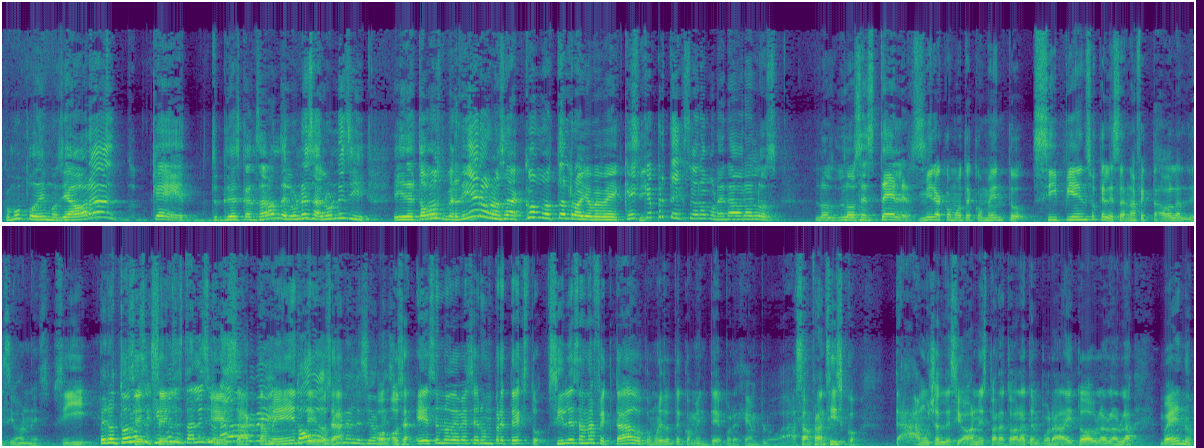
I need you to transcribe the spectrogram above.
¿Cómo podemos? Y ahora, ¿qué? Descansaron de lunes a lunes y, y de todos perdieron. O sea, ¿cómo está el rollo, bebé? ¿Qué, Sí. ¿qué pretexto van a poner ahora los, los, los Steelers? Mira, como te comento, sí pienso que les han afectado las lesiones. Sí. Pero todos los equipos están lesionados. Exactamente. Todos o, sea, tienen lesiones. o, o sea, ese no debe ser un pretexto. Sí les han afectado, como ahorita te comenté, por ejemplo, a San Francisco. Da muchas lesiones para toda la temporada y todo, bla, bla, bla. Bueno,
